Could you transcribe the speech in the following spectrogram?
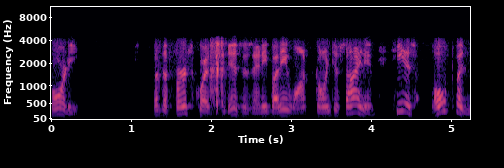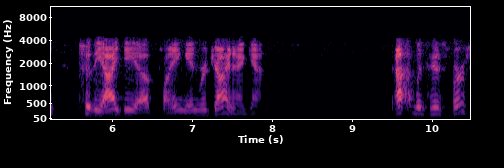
40. But the first question is, is anybody want going to sign him? He is open to the idea of playing in Regina again. That was his first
